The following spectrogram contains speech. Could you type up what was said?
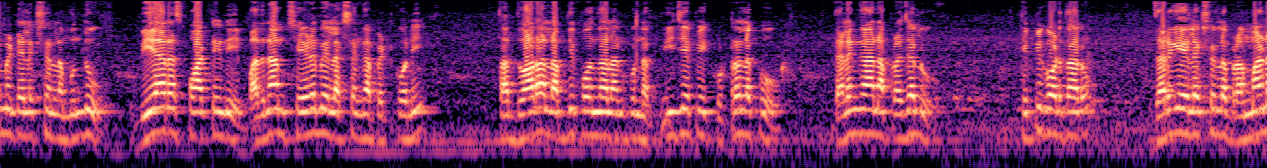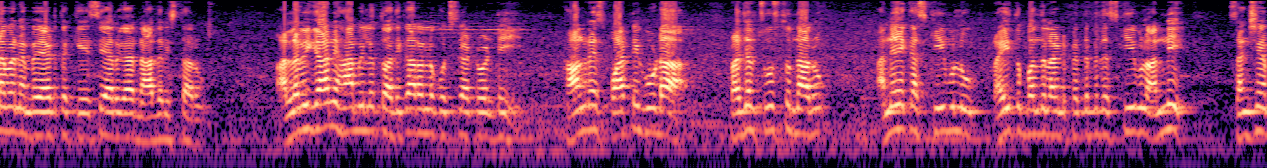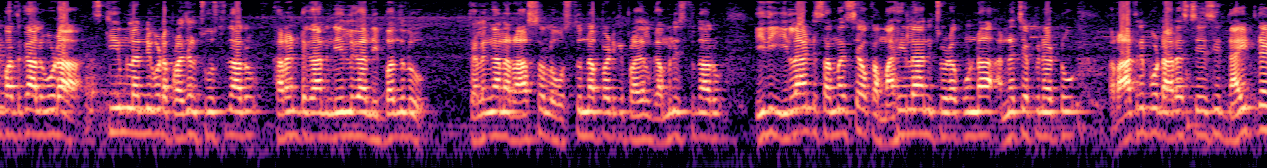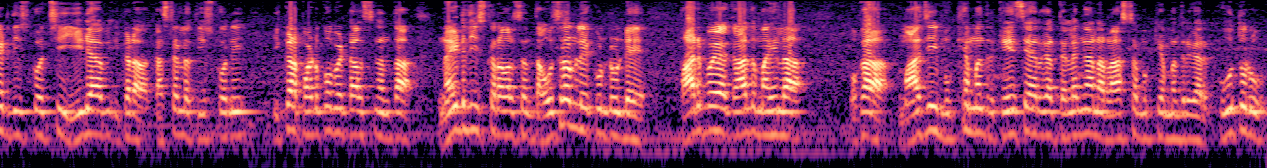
Parliament ఎలక్షన్ల ముందు BRS పార్టీని బదనాం చేయడమే లక్ష్యంగా పెట్టుకొని తద్వారా లబ్ధి పొందాలనుకున్న బీజేపీ కుట్రలకు తెలంగాణ ప్రజలు తిప్పికొడతారు. జరిగే ఎలక్షన్లో బ్రహ్మాండమైన మేయాటితో కేసీఆర్ గారిని ఆదరిస్తారు. అల్లవిగాని హామీలతో అధికారంలోకి వచ్చినటువంటి కాంగ్రెస్ పార్టీ కూడా ప్రజలు చూస్తున్నారు. అనేక స్కీములు రైతు బంధు లాంటి పెద్ద పెద్ద స్కీములు అన్ని సంక్షేమ పథకాలు కూడా స్కీములన్నీ కూడా ప్రజలు చూస్తున్నారు. కరెంటు కానీ నీళ్ళు కానీ ఇబ్బందులు తెలంగాణ రాష్ట్రంలో వస్తున్నప్పటికీ ప్రజలు గమనిస్తున్నారు. ఇది ఇలాంటి సమస్య ఒక మహిళ అని చూడకుండా అన్న చెప్పినట్టు రాత్రిపూట అరెస్ట్ చేసి నైట్ నైట్ తీసుకొచ్చి ఈడా ఇక్కడ కస్టడీలో తీసుకొని ఇక్కడ పడుకోబెట్టాల్సినంత నైట్ తీసుకురావాల్సినంత అవసరం లేకుంటుండే పారిపోయే కాదు మహిళ. ఒక మాజీ ముఖ్యమంత్రి కేసీఆర్ గారు తెలంగాణ రాష్ట్ర ముఖ్యమంత్రి గారి కూతురు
